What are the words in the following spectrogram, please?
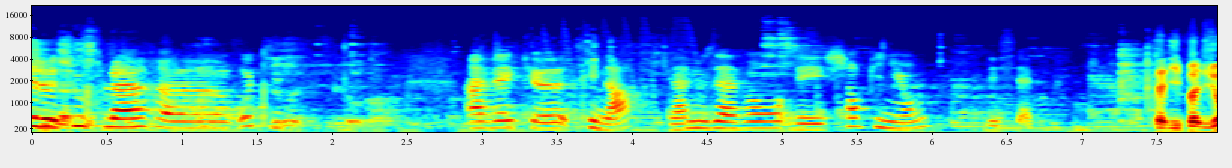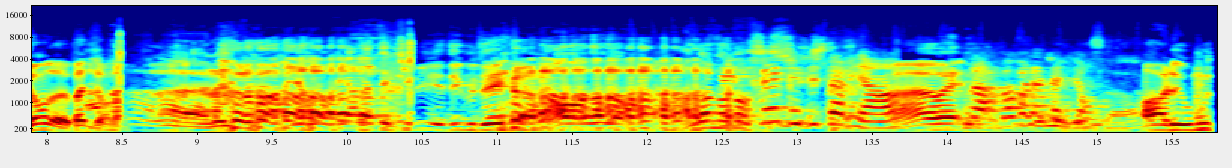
c'est le chou-fleur euh, rôti avec euh, trina. Là, nous avons des champignons, des cèpes. T'as dit pas de viande, pas de viande. Ah, là, là, il- regarde, regarde la tête Lui il est dégoûté. Ah non, non, non. C'est très végétarien. hein. ah ouais. Ah, bah voilà de la viande. Oh le houmous,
